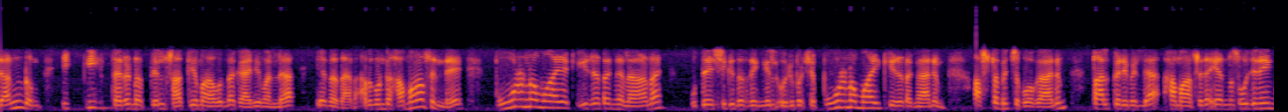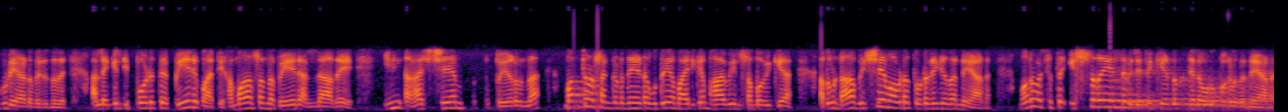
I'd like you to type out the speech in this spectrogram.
രണ്ടും ഈ തരുണത്തിൽ സാധ്യമാവുന്ന കാര്യമല്ല എന്നതാണ്. അതുകൊണ്ട് ഹമാസിന്റെ പൂർണമായ കീഴടങ്ങലാണ് ഉദ്ദേശിക്കുന്നതെങ്കിൽ ഒരുപക്ഷെ പൂർണമായി കീഴടങ്ങാനും അസ്തമിച്ചു പോകാനും താല്പര്യമില്ല ഹമാസിന് എന്ന സൂചനയും കൂടിയാണ് വരുന്നത്. അല്ലെങ്കിൽ ഇപ്പോഴത്തെ പേര് മാറ്റി ഹമാസ് എന്ന പേരല്ലാതെ ഈ ആശയം പേറുന്ന മറ്റൊരു സംഘടനയുടെ ഉദയമായിരിക്കാം ഭാവിയിൽ സംഭവിക്കുക. അതുകൊണ്ട് ആ വിഷയം അവിടെ തുടരുക തന്നെയാണ്. മറുവശത്ത് ഇസ്രയേലിന് ലഭിക്കേണ്ടത് ചില ഉറപ്പുകൾ തന്നെയാണ്.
